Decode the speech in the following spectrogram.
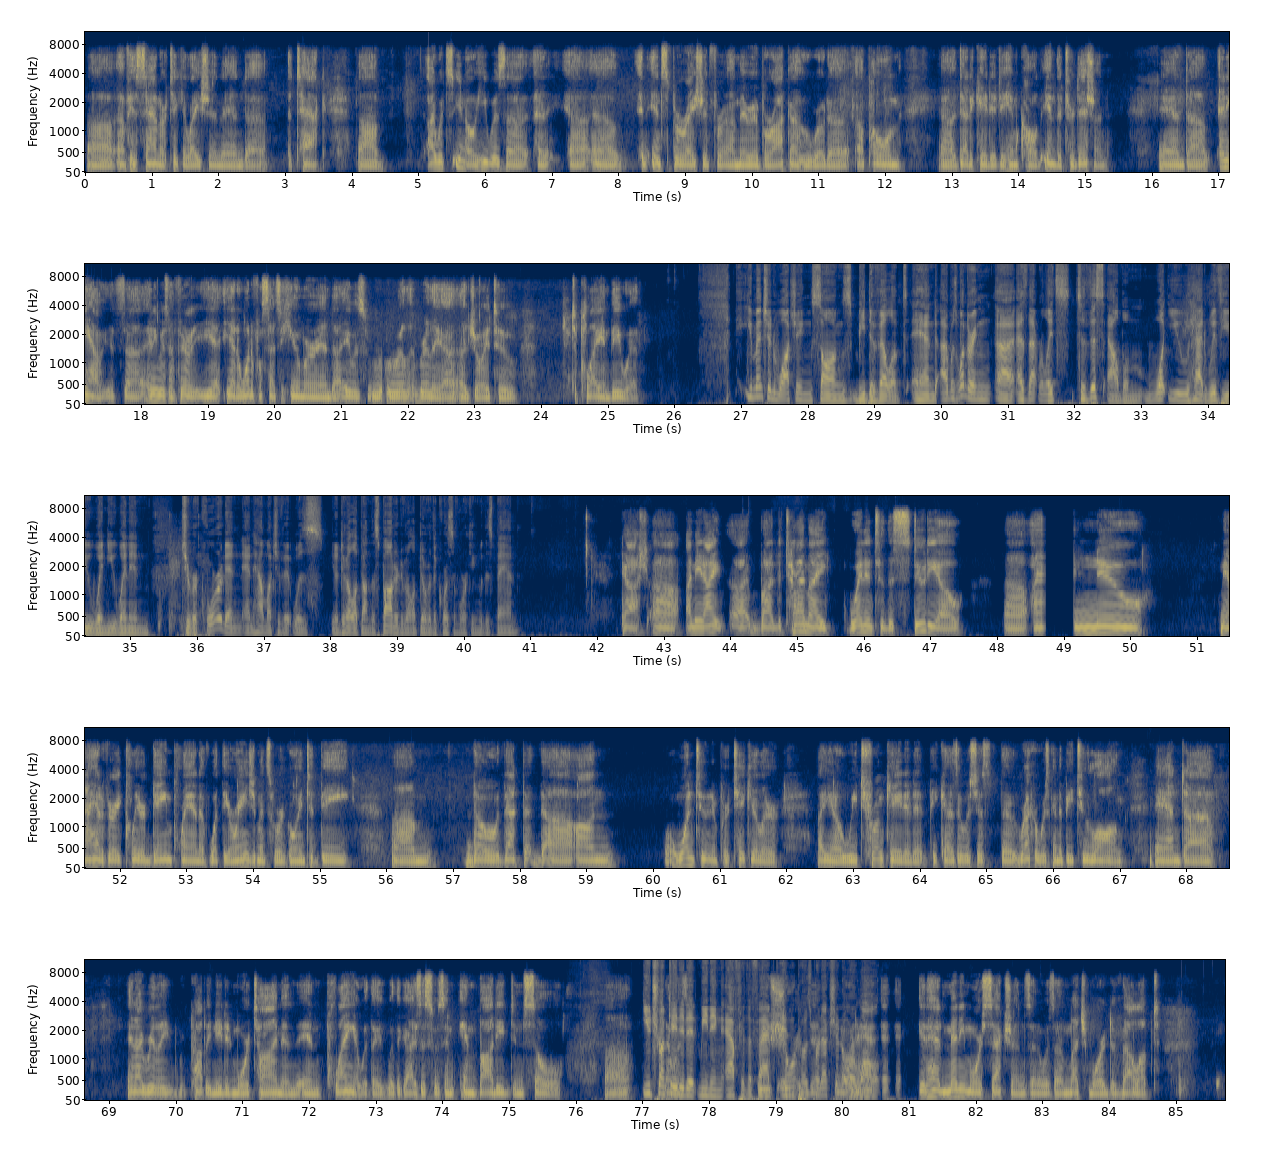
uh, of his sound articulation and uh, attack. Uh, I would, you know, he was uh, a, an inspiration for Amiri Baraka, who wrote a, a poem dedicated to him called "In the Tradition." And uh, anyhow, it's uh, and he was a very he had, he had, a wonderful sense of humor, and uh, it was r- really really a, a, joy to to play and be with. You mentioned watching songs be developed, and I was wondering, uh, as that relates to this album, what you had with you when you went in to record, and, and how much of it was you know developed on the spot or developed over the course of working with this band. Gosh, uh, I mean, I uh, by the time I went into the studio, uh, I knew. I mean, I had a very clear game plan of what the arrangements were going to be. Um, though that uh, on one tune in particular, uh, you know, we truncated it because it was just the record was going to be too long, and uh, and I really probably needed more time in, in playing it with the with the guys. This was embodied in soul. Uh, you truncated was, it, meaning after the fact in post production, you know, or while had, it, it, had many more sections and it was a much more developed.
